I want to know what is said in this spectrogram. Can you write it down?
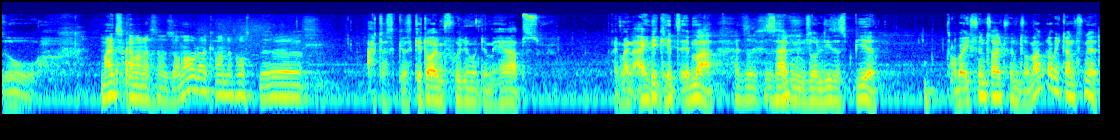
So. Meinst du, kann man das nur im Sommer oder kann man das auch. Äh, Ach, das, das geht auch im Frühling und im Herbst. Ich meine, eigentlich geht's immer. Also es es ist ist halt ein solides Bier. Aber ich finde es halt für den Sommer, glaube ich, ganz nett.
